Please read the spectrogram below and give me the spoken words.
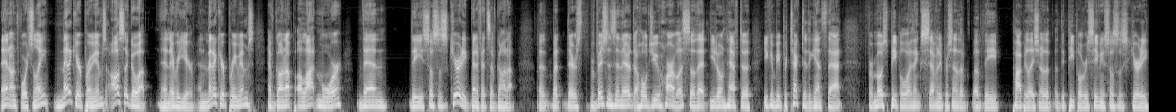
And unfortunately, Medicare premiums also go up and every year. And Medicare premiums have gone up a lot more than the Social Security benefits have gone up. But, but there's provisions in there that hold you harmless so that you don't have to, you can be protected against that. For most people, I think 70% of the, of the population or the, the people receiving Social Security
